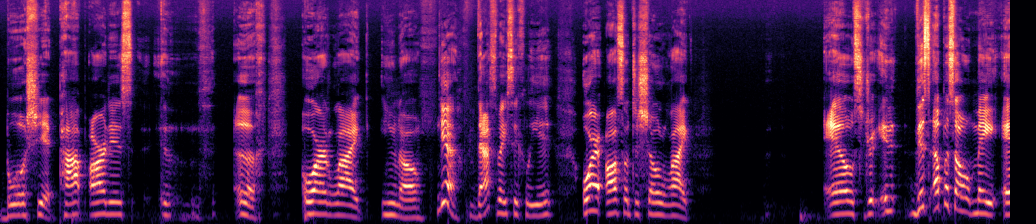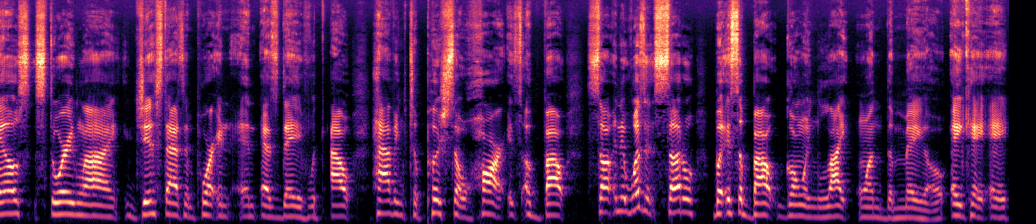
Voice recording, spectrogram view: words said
bullshit pop artists. Ugh or like you know yeah that's basically it or also to show like L's Elz this episode made Elz storyline just as important and as Dave without having to push so hard. It's about so and it wasn't subtle, but it's about going light on the male, aka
